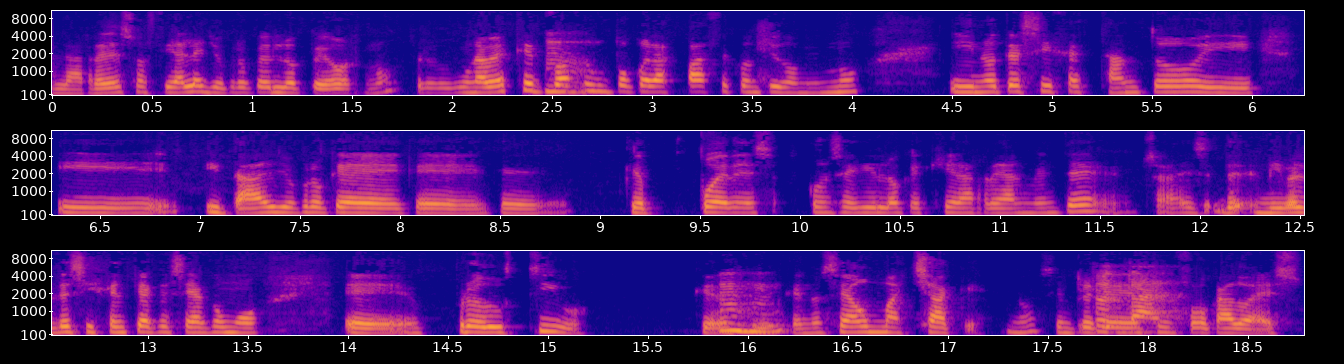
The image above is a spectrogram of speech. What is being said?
las redes sociales yo creo que es lo peor, ¿no? Pero una vez que tú mm. haces un poco las paces contigo mismo y no te exiges tanto y, y, tal, yo creo que, que, que, puedes conseguir lo que quieras realmente, o sea, es el nivel de exigencia que sea como eh, productivo, que no sea un machaque, ¿no? Siempre que estés enfocado a eso.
